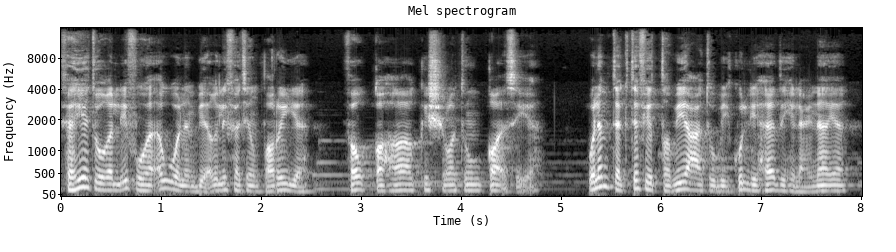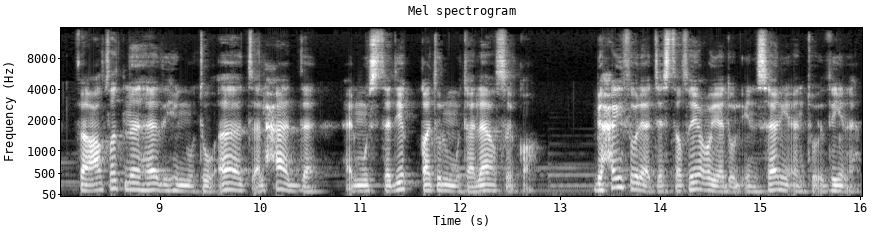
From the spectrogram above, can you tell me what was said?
فهي تغلفها أولا بأغلفة طرية فوقها قشرة قاسية. ولم تكتفي الطبيعة بكل هذه العناية فأعطتنا هذه النتوءات الحادة المستدقة المتلاصقة بحيث لا تستطيع يد الإنسان أن تؤذينا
